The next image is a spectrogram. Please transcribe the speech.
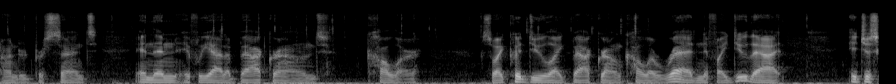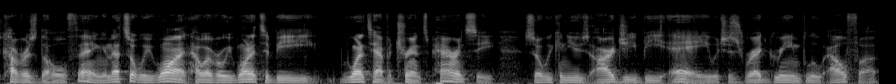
100%. And then if we add a background color, so I could do like background color red. And if I do that, it just covers the whole thing. And that's what we want. However, we want it to be, we want it to have a transparency. So we can use RGBA, which is red, green, blue, alpha.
